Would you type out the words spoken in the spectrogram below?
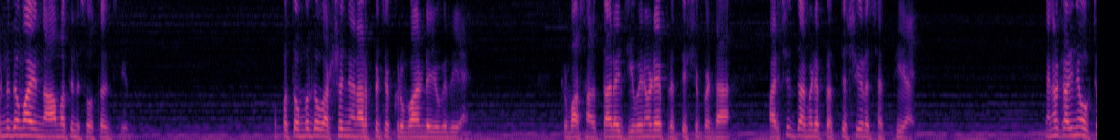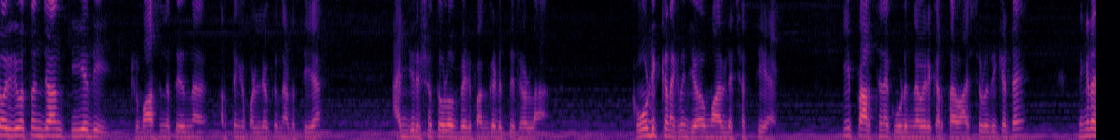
ഉന്നതമായ നാമത്തിന് സ്വസ്ത്രം ചെയ്യുന്നു. മുപ്പത്തൊമ്പത് വർഷം ഞാൻ അർപ്പിച്ച കൃപാന്റെ യോഗ്യതയായി കൃപാസ്ഥാനത്താറെ ജീവനോടെ പ്രത്യക്ഷപ്പെട്ട പരിശുദ്ധ അമ്മയുടെ പ്രത്യക്ഷയുടെ ശക്തിയായി ഞങ്ങൾ കഴിഞ്ഞ ഒക്ടോബർ ഇരുപത്തഞ്ചാം തീയതി കൃപാസനത്തിൽ നിന്ന് അർത്തിങ്ക പള്ളിയൊക്കെ നടത്തിയ അഞ്ച് ലക്ഷത്തോളം പേര് പങ്കെടുത്തിട്ടുള്ള കോടിക്കണക്കിന് ജപമാലയുടെ ശക്തിയായി ഈ പ്രാർത്ഥന കൂടുന്നവർ കർത്താവ് ആശീർവദിക്കട്ടെ. നിങ്ങളുടെ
